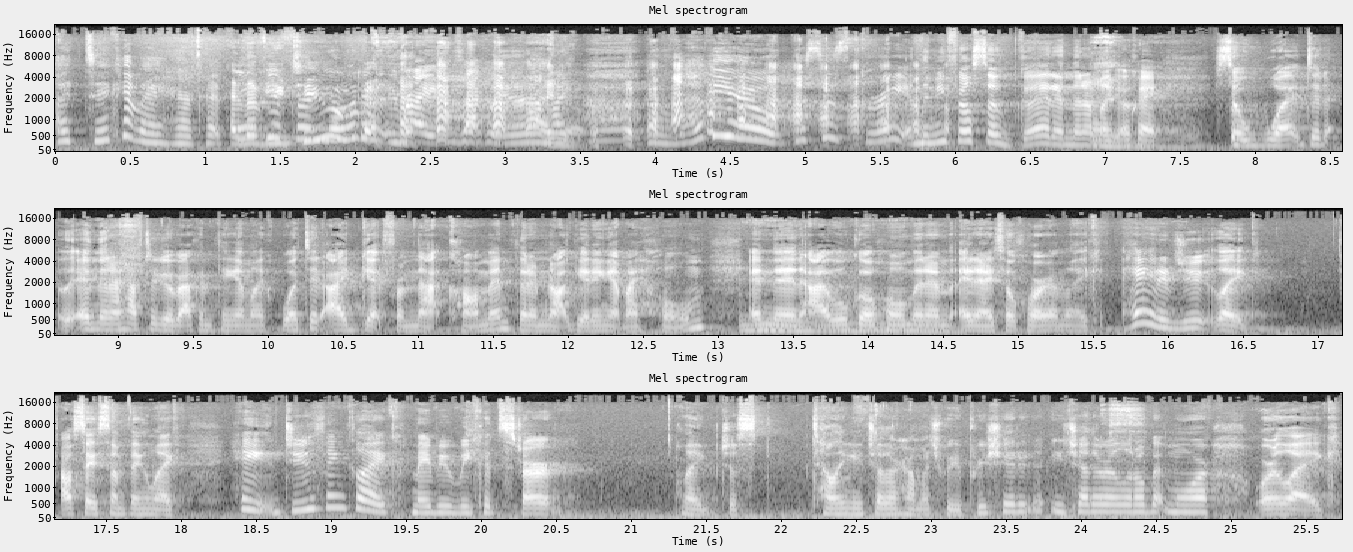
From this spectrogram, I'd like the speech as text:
I did get my hair cut. Thank love you for too." noticing." right, exactly. And I'm I like, oh, I love you. This is great. And then you feel so good. And then I'm like, okay. So what did and then I have to go back and think I'm like what did I get from that comment that I'm not getting at my home and then I will go home and I'm and I tell Corey I'm like hey did you like I'll say something like hey do you think like maybe we could start like just telling each other how much we appreciate each other a little bit more or like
